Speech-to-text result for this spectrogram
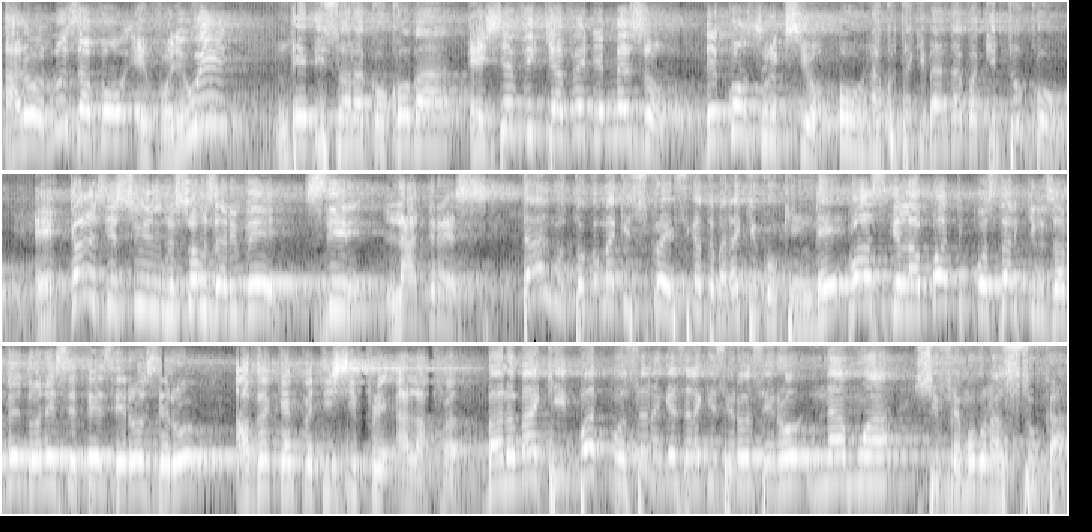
Alors nous avons évolué Et j'ai vu qu'il y avait des maisons, des constructions. o nakutaki bandako ya kitoko Et quand je suis, nous sommes arrivés sur l'adresse, parce que la boîte postale qu'ils nous avait donnée, c'était 00 avec un petit chiffre à la fin. balobaki boite postale nange ezalaki 00 na mwa chiffre moko na suka.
